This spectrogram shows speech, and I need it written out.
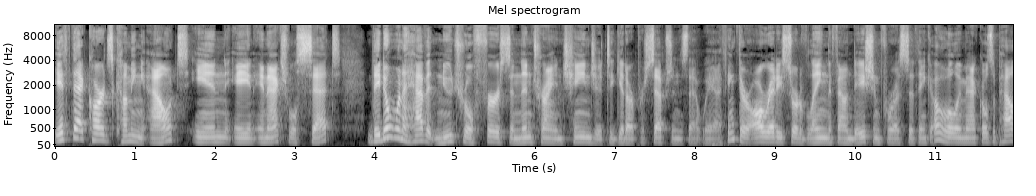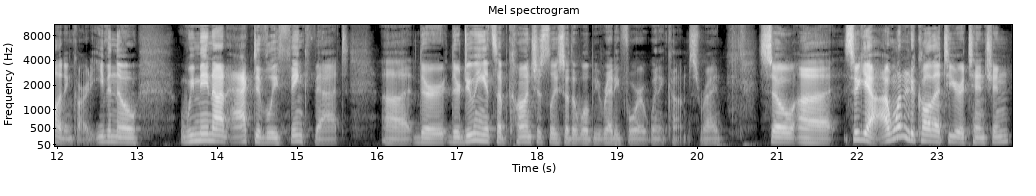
if that card's coming out in a, an actual set they don't want to have it neutral first and then try and change it to get our perceptions that way. I think they're already sort of laying the foundation for us to think, oh, Holy Mackerel's a Paladin card, even though we may not actively think that. Uh, they're they're doing it subconsciously so that we'll be ready for it when it comes, right? So uh, so yeah, I wanted to call that to your attention.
